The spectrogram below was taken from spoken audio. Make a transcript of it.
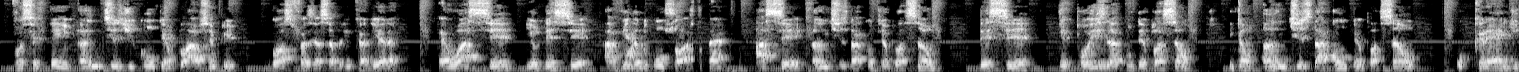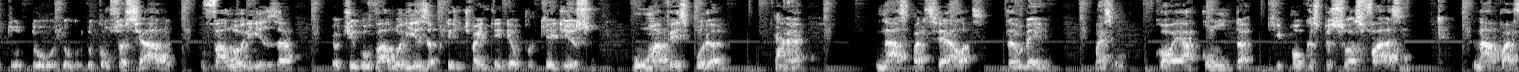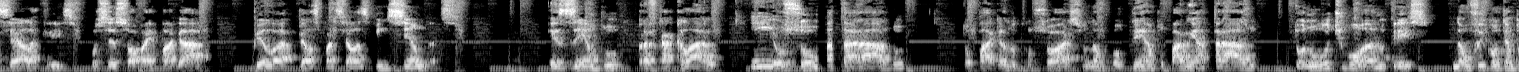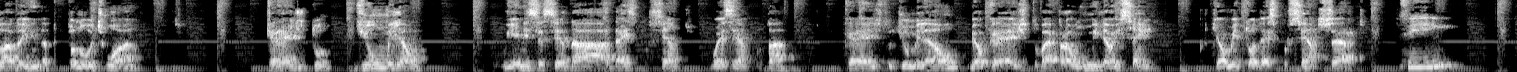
você tem, antes de contemplar, eu sempre gosto de fazer essa brincadeira, é o AC e o DC, a vida do consórcio, né? AC antes da contemplação, DC depois da contemplação. Então, antes da contemplação, o crédito do, do, do, consorciado valoriza, eu digo valoriza porque a gente vai entender o porquê disso, uma vez por ano. Tá. Né? Nas parcelas também, mas qual é a conta que poucas pessoas fazem? Na parcela, Cris, você só vai pagar pela, pelas parcelas vincendas. Exemplo, para ficar claro, e... eu sou um tarado, estou pagando consórcio, não contemplo, pago em atraso, estou no último ano, Cris, não fui contemplado ainda, estou no último ano. Crédito de um milhão, o INCC dá 10%, um exemplo, tá? Crédito de um milhão, meu crédito vai para um milhão e cem, porque aumentou 10%, certo? Sim.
